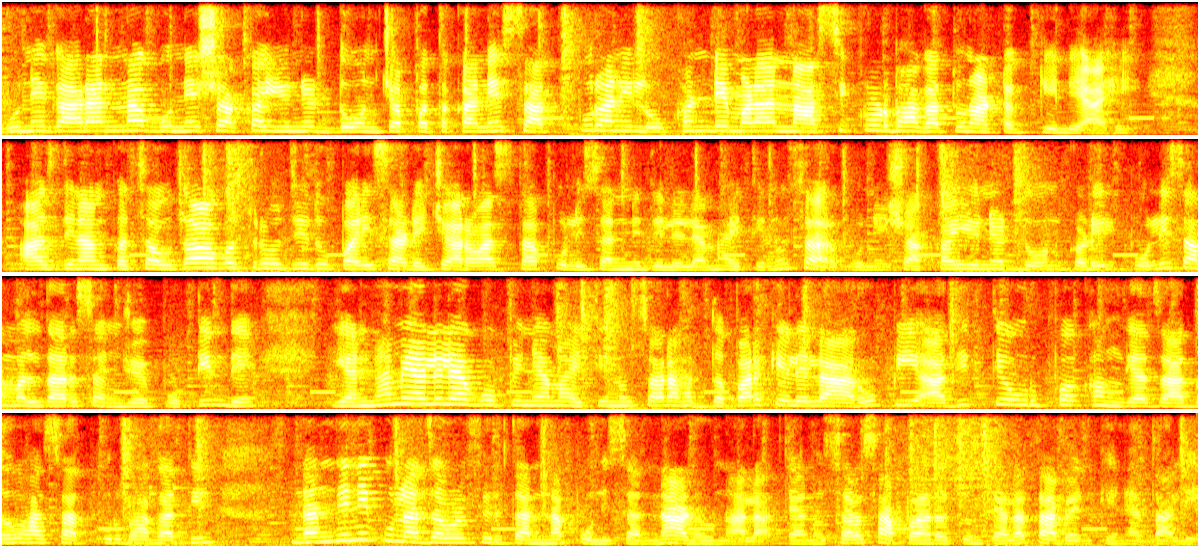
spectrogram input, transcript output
गुन्हेगारांना गुन्हे शाखा युनिट दोनच्या पथकाने सातपूर आणि लोखंडेमळा नाशिक रोड भागातून अटक केली आहे. आज दिनांक चौदा ऑगस्ट रोजी दुपारी साडेचार वाजता पोलिसांनी दिलेल्या माहितीनुसार गुन्हे शाखा युनिट दोनकडील पोलीस अंमलदार संजय पोटिंदे यांना मिळालेल्या गोपनीय माहितीनुसार हद्दपार केलेला आरोपी आदित्य उर्फ खंग्या जाधव हा सातपूर भागातील नंदिनी पुलाजवळ फिरताना पोलिसांना आढळून आला. त्यानुसार सापळा रचून त्याला ताब्यात घेण्यात आले.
